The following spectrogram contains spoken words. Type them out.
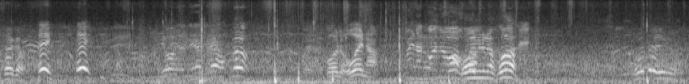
Bueno, que saca. ¡Hey! ¡Hey! Colo, buena. Buena, Colo. Juega. Otra, Luna. Guarda.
